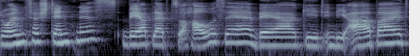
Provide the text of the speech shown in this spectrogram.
Rollenverständnis, wer bleibt zu Hause, wer geht in die Arbeit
